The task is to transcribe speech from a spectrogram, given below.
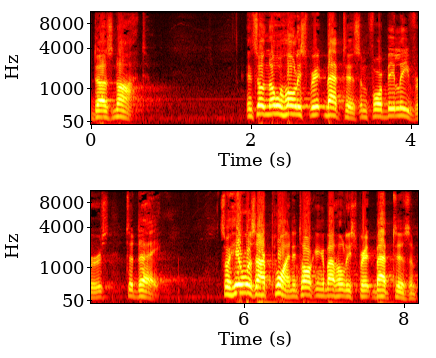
does not. And so, no Holy Spirit baptism for believers today. So, here was our point in talking about Holy Spirit baptism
